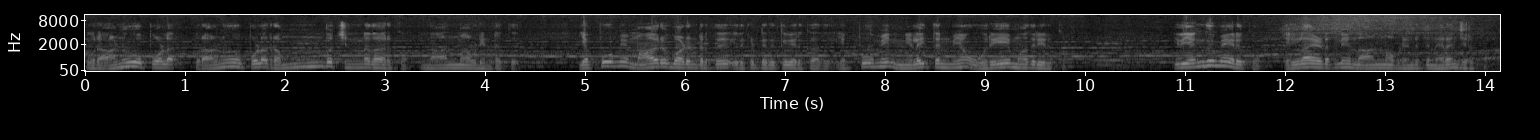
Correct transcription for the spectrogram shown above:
ஒரு அணுவை போல் ஒரு அணுவை போல் ரொம்ப சின்னதாக இருக்கும் இந்த ஆன்மா அப்படின்றது. எப்போவுமே மாறுபாடுன்றது இதுக்கிட்ட இருக்கவே இருக்காது. எப்போவுமே நிலைத்தன்மையாக ஒரே மாதிரி இருக்கும். இது எங்குமே இருக்கும். எல்லா இடத்துலையும் இந்த ஆன்மா அப்படின்றது நிறைஞ்சிருக்கும்.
